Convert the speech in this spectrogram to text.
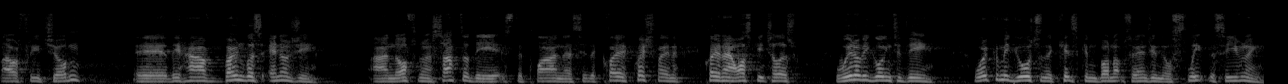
our three children, uh, they have boundless energy. And often on a Saturday, it's the plan. I say the question Claire and I ask each other is, where are we going today? Where can we go so the kids can burn up some energy and they'll sleep this evening?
